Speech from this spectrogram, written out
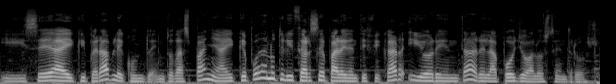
y sea equiparable en toda España y que puedan utilizarse para identificar y orientar el apoyo a los centros.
